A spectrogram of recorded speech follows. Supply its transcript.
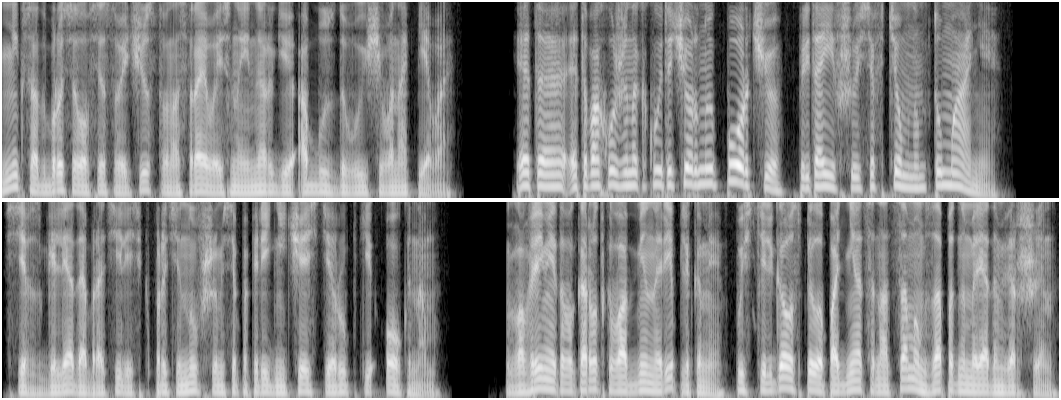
Никс отбросила все свои чувства, настраиваясь на энергию обуздывающего напева. «Это... это похоже на какую-то черную порчу, притаившуюся в темном тумане». Все взгляды обратились к протянувшимся по передней части рубки окнам. Во время этого короткого обмена репликами Пустельга успела подняться над самым западным рядом вершин.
